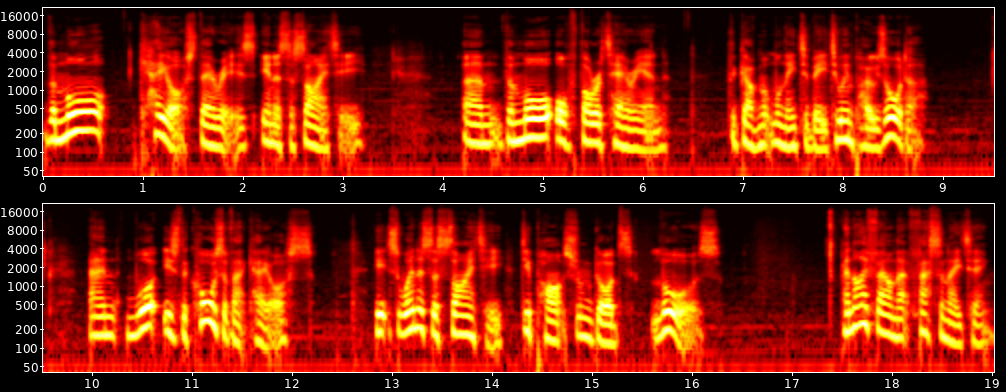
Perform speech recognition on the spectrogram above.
the more chaos there is in a society, um, the more authoritarian the government will need to be to impose order. And what is the cause of that chaos? It's when a society departs from God's laws. And I found that fascinating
